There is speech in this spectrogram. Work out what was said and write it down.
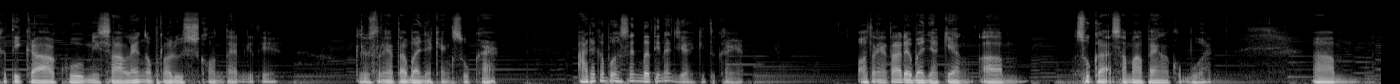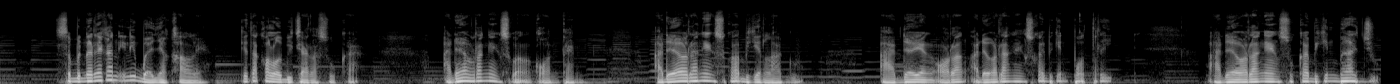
ketika aku misalnya nge-produce konten gitu ya. Terus ternyata banyak yang suka. Ada kepuasan batin aja gitu kayak. Oh ternyata ada banyak yang um, suka sama apa yang aku buat. Um, Sebenarnya kan ini banyak hal ya. Kita kalau bicara suka, ada orang yang suka nge-konten, ada orang yang suka bikin lagu, ada yang orang, ada orang yang suka bikin potri, ada orang yang suka bikin baju.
